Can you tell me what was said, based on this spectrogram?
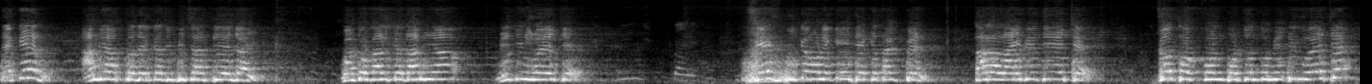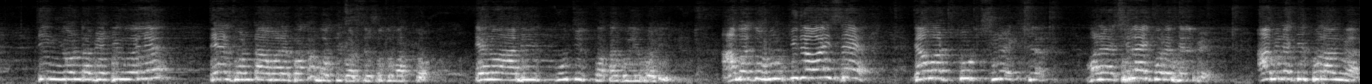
দেখেন, আমি আপনাদের কাছে বিচার দিয়ে যাই। গতকালকে দামিয়া মিটিং হয়েছে। ফেসবুকে অনেকেই দেখে থাকবেন, তারা লাইভে দিয়েছে। যতক্ষণ পর্যন্ত মিটিং হয়েছে, তিন ঘণ্টা মিটিং হইলে দেড় ঘণ্টা আমার বকাবকি করছে শুধুমাত্র। কেন আমি উচিত কথাগুলি বলি? আমাকে হুমকি দেওয়া হয়েছে যে আমার টুট মানে সেলাই করে ফেলবে। আমি নাকি কুলাঙ্গার।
